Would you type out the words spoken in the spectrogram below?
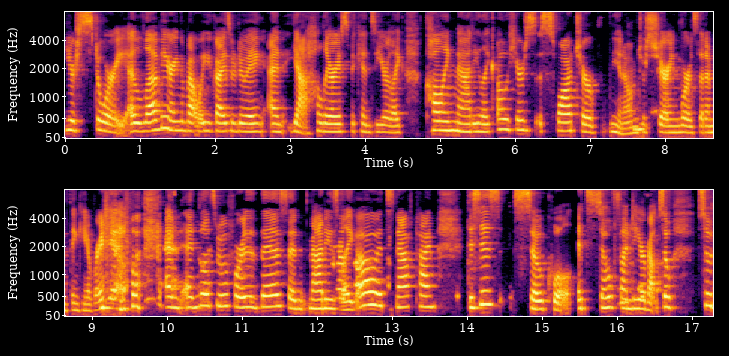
your story. I love hearing about what you guys are doing. And yeah, hilarious, Mackenzie. You're like calling Maddie, like, oh, here's a swatch, or you know, I'm mm-hmm. just sharing words that I'm thinking of right yeah. now. and and let's move forward with this. And Maddie's like, oh, it's nap time this is so cool. It's so fun to hear about. So, so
